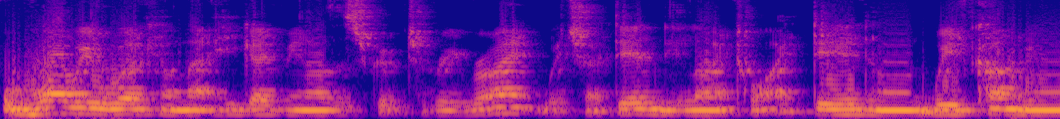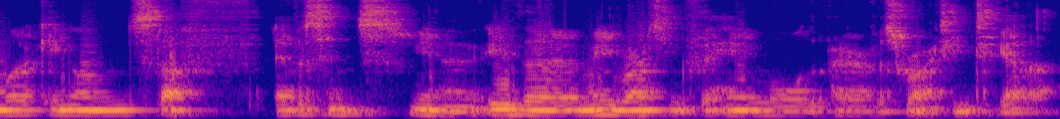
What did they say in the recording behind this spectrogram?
while we were working on that, he gave me another script to rewrite, which I did, and he liked what I did. And we've kind of been working on stuff ever since, you know, either me writing for him or the pair of us writing together.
